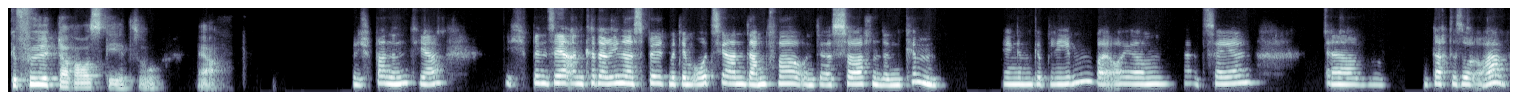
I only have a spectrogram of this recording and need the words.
gefüllt daraus geht so ja. Spannend ja ich bin sehr an Katharinas Bild mit dem Ozeandampfer und der surfenden Kim hängen geblieben bei eurem Erzählen. Ähm, dachte so, ah,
